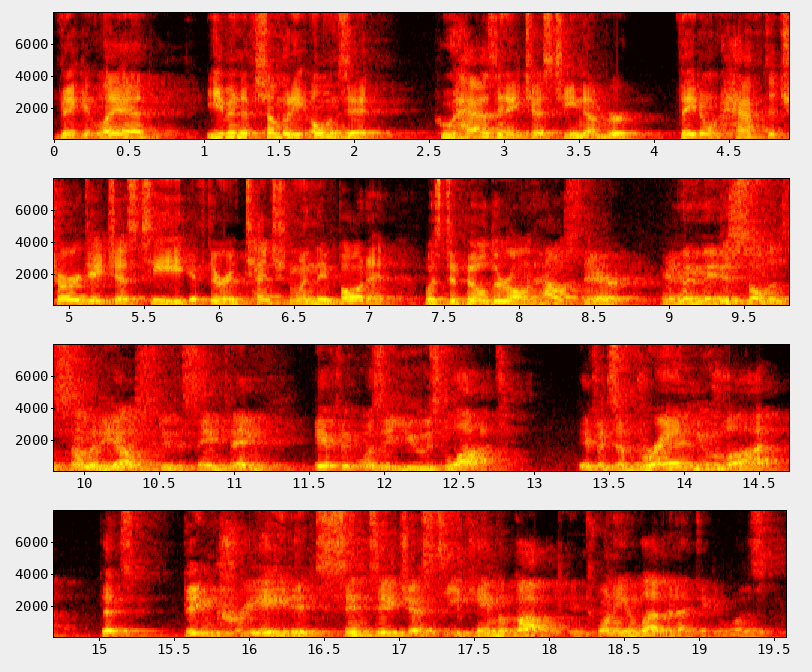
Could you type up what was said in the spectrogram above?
Vacant land, even if somebody owns it who has an HST number, they don't have to charge HST if their intention when they bought it was to build their own house there and then they just sold it to somebody else to do the same thing if it was a used lot. If it's a brand new lot that's been created since HST came about in 2011, I think it was,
